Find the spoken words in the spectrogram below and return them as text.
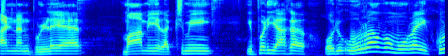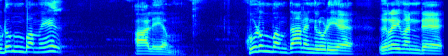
அண்ணன் பிள்ளையார் மாமி லக்ஷ்மி இப்படியாக ஒரு உறவு முறை குடும்பமே ஆலயம். குடும்பம் தான் எங்களுடைய இறைவன்ற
